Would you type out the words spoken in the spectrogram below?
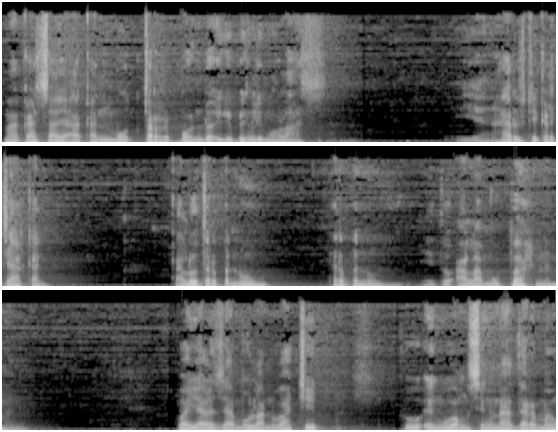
maka saya akan muter pondok ini ping 15. Iya, harus dikerjakan. Kalau terpenuh, terpenuh. Itu alam mubah namanya. Wayal zamulan wajib hu ing wong sing nadar mau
